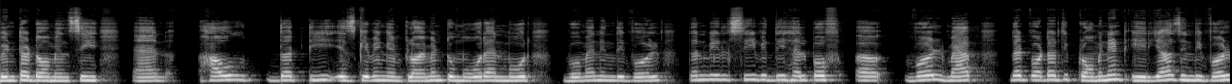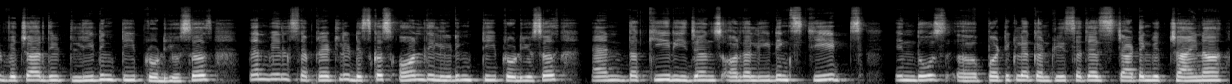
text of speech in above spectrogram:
winter dormancy and how the tea is giving employment to more and more women in the world then we'll see with the help of a world map that what are the prominent areas in the world which are the leading tea producers. Then we'll separately discuss all the leading tea producers and the key regions or the leading states in those uh, particular countries such as starting with china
